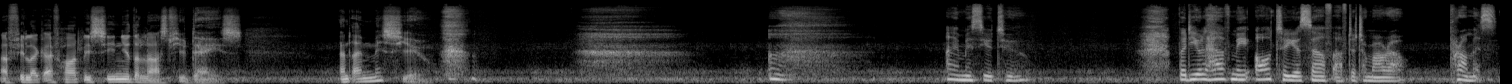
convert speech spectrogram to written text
I feel like I've hardly seen you the last few days. And I miss you. I miss you too. But you'll have me all to yourself after tomorrow. Promise.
